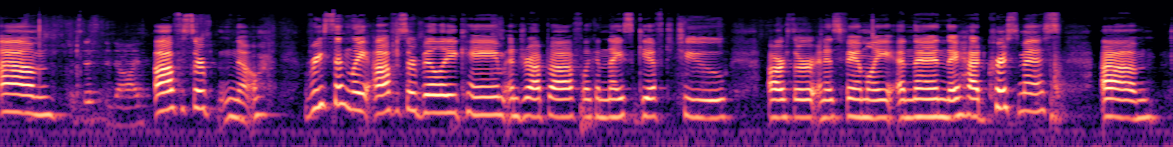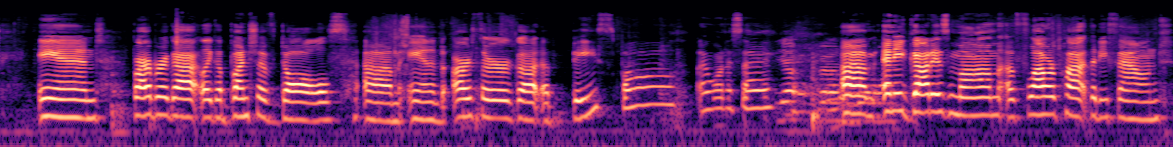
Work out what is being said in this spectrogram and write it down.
um, His sister died. Officer, no. Recently, Officer Billy came and dropped off like a nice gift to Arthur and his family, and then they had Christmas. Um, and Barbara got like a bunch of dolls, um, and Arthur got a baseball, I want to say. Yep. Um, and he got his mom a flower pot that he found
